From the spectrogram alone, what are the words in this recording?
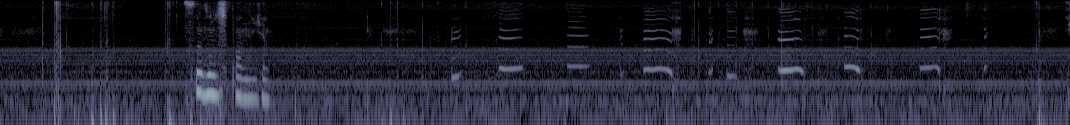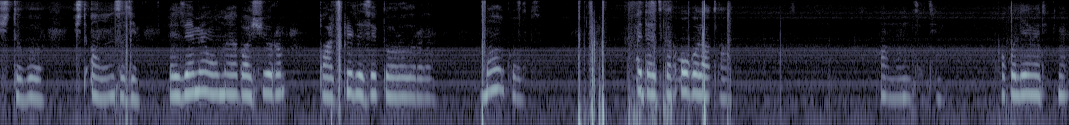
Full bunu spamlayacağım. İşte bu. İşte ananı satayım. Rezeme olmaya başlıyorum. Part 1 desek doğru olur aga. Mal gold. Hadi Edgar o gol at lan. Ananı satayım. O golü yemedik mi?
